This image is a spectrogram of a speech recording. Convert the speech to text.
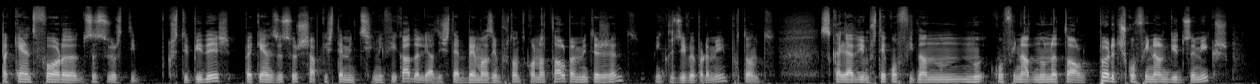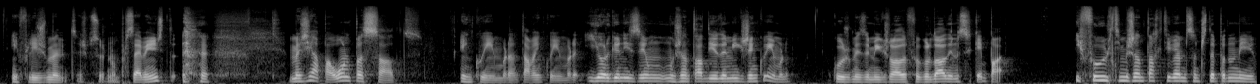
Para quem é de fora dos Açores, tipo, que estupidez. Para quem é dos Açores sabe que isto tem muito significado. Aliás, isto é bem mais importante que o Natal para muita gente, inclusive para mim. Portanto, se calhar devíamos ter confinado no, confinado no Natal para desconfinar no Dia dos Amigos. Infelizmente, as pessoas não percebem isto. Mas já, pá, o ano passado, em Coimbra, estava em Coimbra, e organizei um, um jantar de dia de amigos em Coimbra, com os meus amigos lá da faculdade e não sei quem, pá. E foi o último jantar que tivemos antes da pandemia.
